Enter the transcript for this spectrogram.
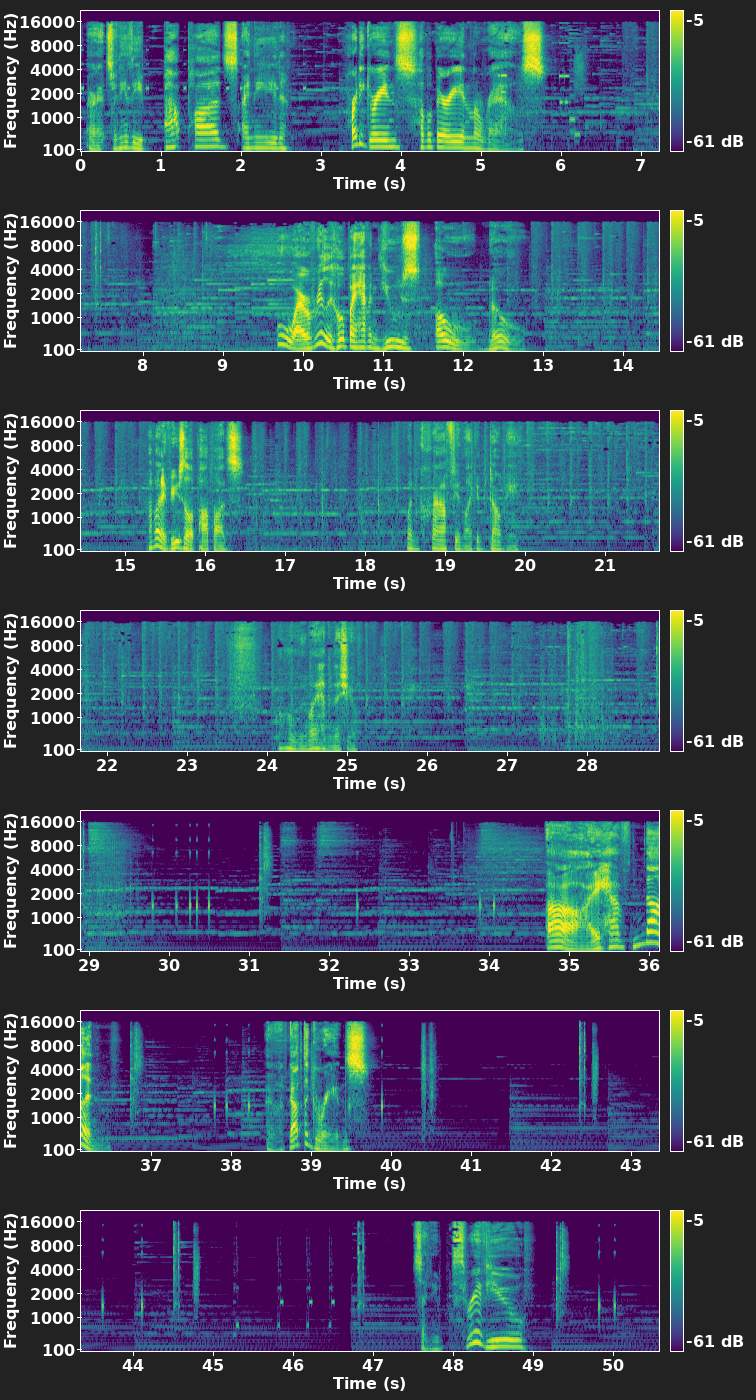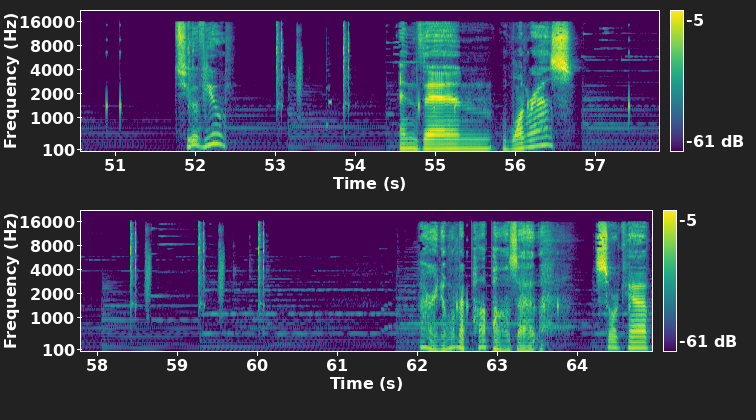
Alright, so I need the pop pods. I need hardy grains, hubbleberry, and the rouse. Ooh, I really hope I haven't used... Oh, no. How about I've used all the pop pods? When crafting like a dummy. Oh, we might have an issue. I have none. Oh, I've got the grains. So I need three of you. Two of you. And then one Raz. Alright, now where my pawpaws at? Sword cap.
